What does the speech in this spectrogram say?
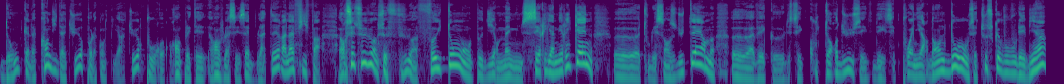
donc à la candidature pour la candidature pour remplacer, Sepp Blatter à la FIFA. Alors ce fut, un feuilleton, on peut dire même une série américaine, euh, à tous les sens du terme, euh, avec euh, ses coups tordus, ses, poignards dans le dos, c'est tout ce que vous voulez bien.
